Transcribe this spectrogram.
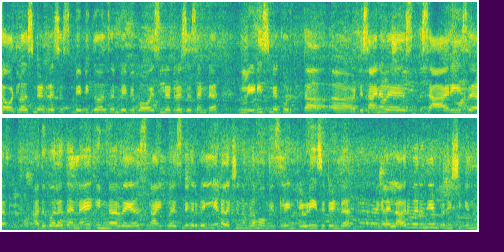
ടോഡ്ലേഴ്സിന്റെ dresses baby girls and baby ബോയ്സിന്റെ ഡ്രസ്സസ് ഉണ്ട്. ലേഡീസിന്റെ കുർത്ത ഡിസൈനർ വെയർസ് സാരീസ് അതുപോലെ തന്നെ ഇന്നർ വെയർസ് നൈറ്റ് വെയർസിന്റെ ഒരു വലിയ കളക്ഷൻ നമ്മൾ ഹോമീസിൽ ഇൻക്ലൂഡ് ചെയ്തിട്ടുണ്ട്. നിങ്ങൾ എല്ലാവരും വരുന്ന ഞാൻ പ്രതീക്ഷിക്കുന്നു.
